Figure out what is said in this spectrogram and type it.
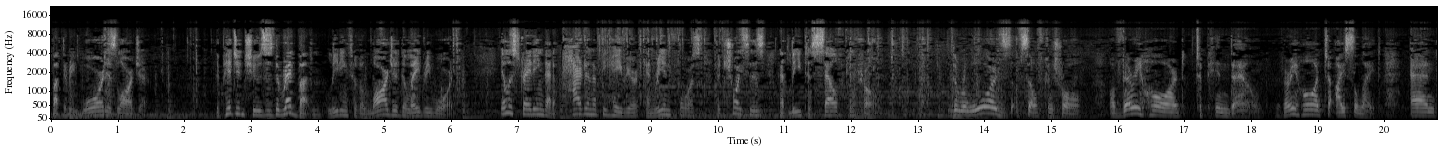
but the reward is larger. The pigeon chooses the red button, leading to the larger delayed reward, illustrating that a pattern of behavior can reinforce the choices that lead to self-control. The rewards of self-control are very hard to pin down, very hard to isolate, and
